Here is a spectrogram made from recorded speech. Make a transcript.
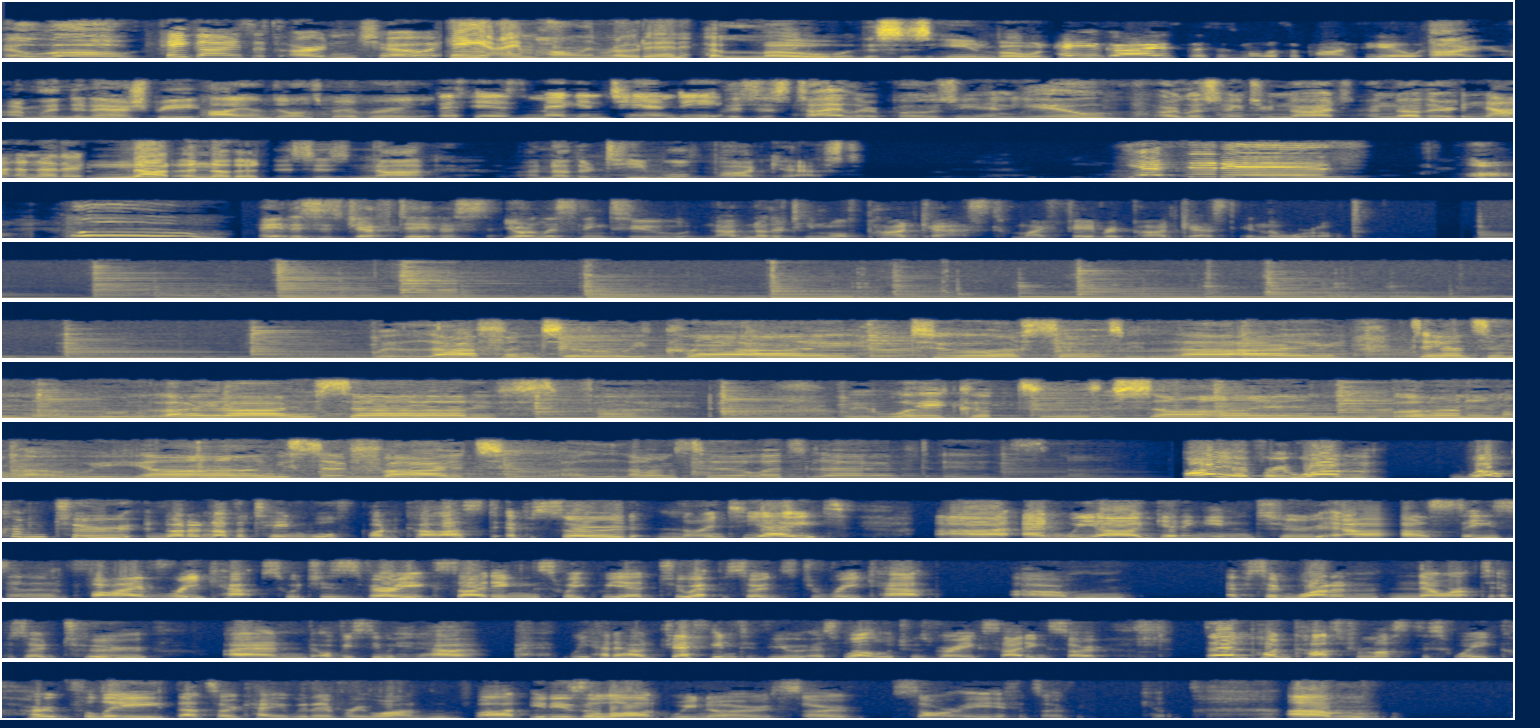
Hello! Hey guys, it's Arden Cho. Hey, I'm Holland Roden. Hello, this is Ian Bohen. Hey you guys, this is Melissa Ponzio. Hi, I'm Linden Ashby. Hi, I'm Dylan Sprayberry. This is Meagan Tandy. This is Tyler Posey, and you are listening to Not Another. Not another. Not another. This is not another Teen Wolf podcast. Yes, it is! Oh. Woo! Hey, this is Jeff Davis. You're listening to Not Another Teen Wolf podcast, my favorite podcast in the world. Laugh until we cry, to ourselves we lie, dance in the moonlight, are satisfied. We wake up to the sun, burning while we're young. We set fire to our lungs till what's left is none. Hi everyone, welcome to Not Another Teen Wolf podcast, episode 98. Uh, and we are getting into our season five recaps, which is very exciting. This week we had two episodes to recap, um, episode one, and now we're up to episode two. And obviously we had our we had our Jeff interview as well, which was very exciting. So third podcast from us this week. Hopefully that's okay with everyone, but it is a lot, we know. So sorry if it's overkill. Um,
